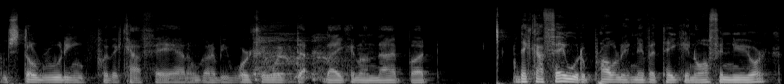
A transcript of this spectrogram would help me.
I'm still rooting for the cafe, and I'm going to be working with Daikin on that. But the cafe would have probably never taken off in New York,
